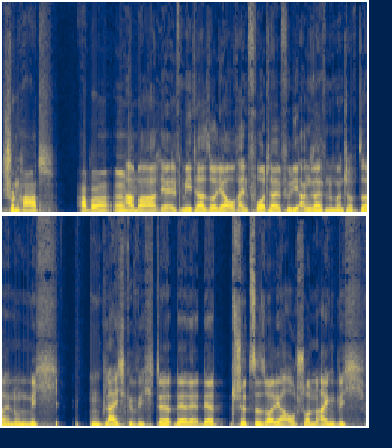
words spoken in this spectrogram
schon hart, aber, ähm, Aber der Elfmeter soll ja auch ein Vorteil für die angreifende Mannschaft sein und nicht ein Gleichgewicht. Der, der, der Schütze soll ja auch schon eigentlich,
